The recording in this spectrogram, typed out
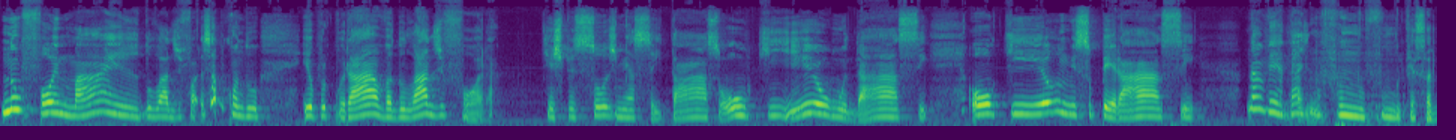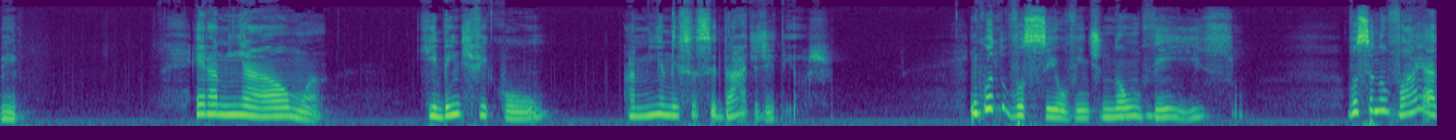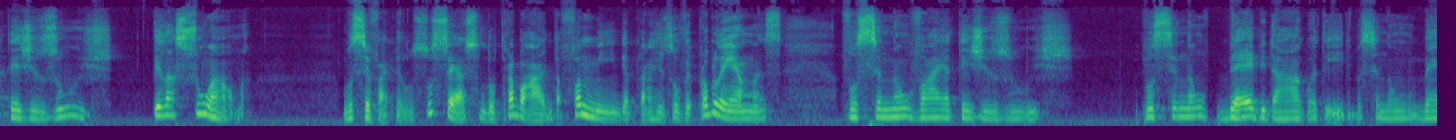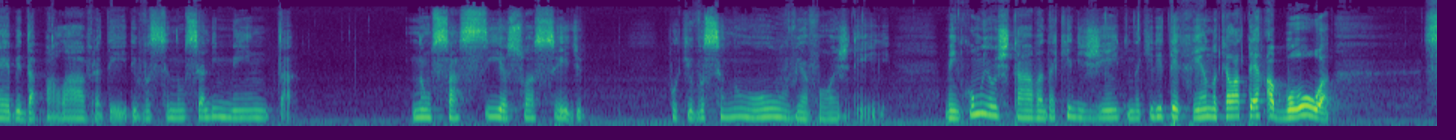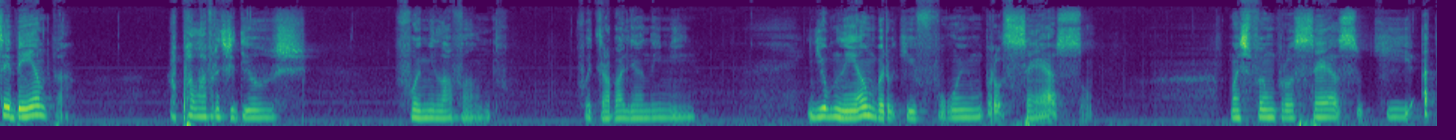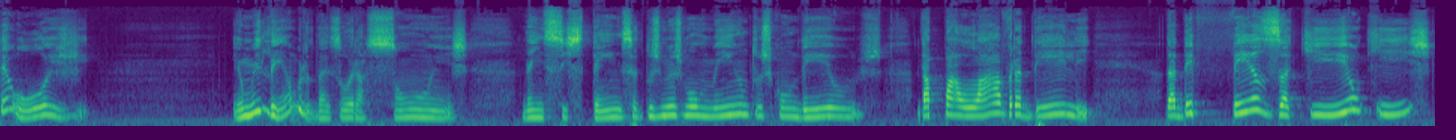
não foi mais do lado de fora. Sabe quando eu procurava do lado de fora que as pessoas me aceitassem, ou que eu mudasse, ou que eu me superasse? Na verdade, no fundo, no fundo, quer saber? Era a minha alma que identificou a minha necessidade de Deus. Enquanto você, ouvinte, não vê isso, você não vai até Jesus pela sua alma. Você vai pelo sucesso do trabalho, da família, para resolver problemas. Você não vai até Jesus você não bebe da água dele, você não bebe da palavra dele, você não se alimenta, não sacia sua sede, porque você não ouve a voz dele. Bem, como eu estava daquele jeito, naquele terreno, aquela terra boa, sedenta, a palavra de Deus foi me lavando, foi trabalhando em mim. E eu lembro que foi um processo, mas foi um processo que até hoje eu me lembro das orações, da insistência, dos meus momentos com Deus, da palavra dele, da defesa que eu quis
